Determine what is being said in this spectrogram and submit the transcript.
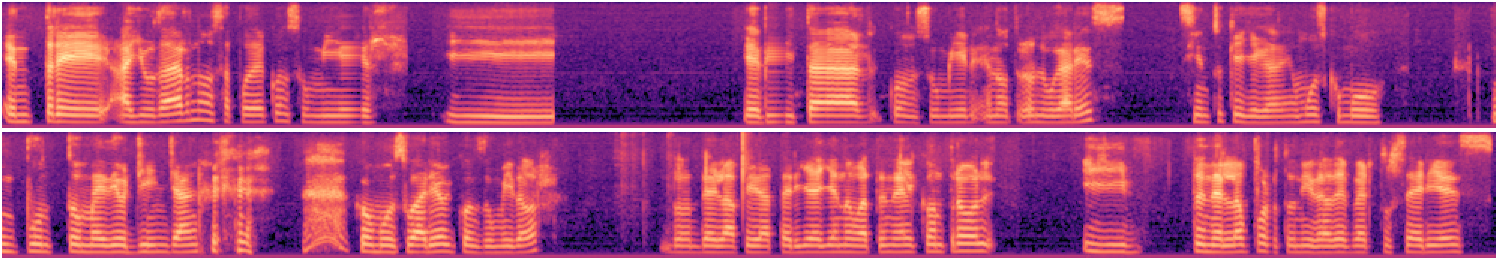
entre ayudarnos a poder consumir y evitar consumir en otros lugares, siento que llegaremos como un punto medio yin yang como usuario y consumidor, donde la piratería ya no va a tener el control y tener la oportunidad de ver tus series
